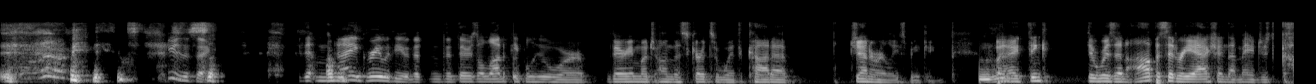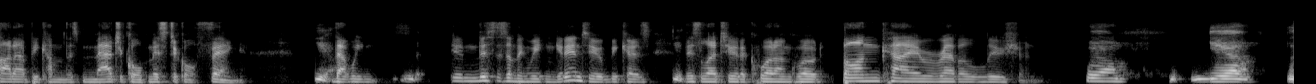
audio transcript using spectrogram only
it's Here's the thing. so- I'm- I agree with you that, that there's a lot of people who are very much on the skirts with kata, generally speaking. Mhm. But I think there was an opposite reaction that made just kata become this magical, mystical thing. yeah, that we and this is something we can get into because Yeah. this led to the quote unquote Bunkai revolution. well, yeah. The,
